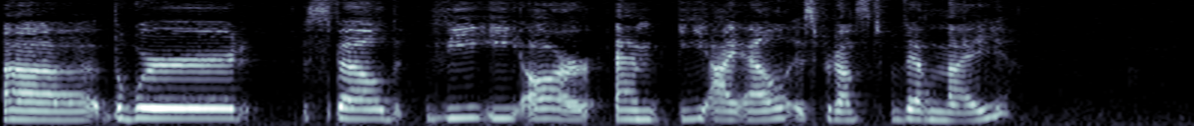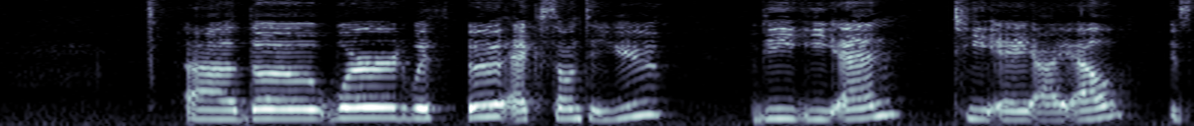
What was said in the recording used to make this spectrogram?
Uh, the word spelled V-E-R-M-E-I-L is pronounced vermeil. Uh, the word with E accent aigu, is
